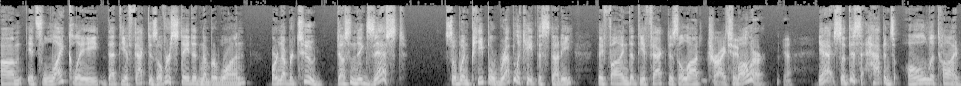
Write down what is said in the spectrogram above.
um, it's likely that the effect is overstated, number one, or number two, doesn't exist. So when people replicate the study, they find that the effect is a lot Try to. smaller. Yeah. Yeah, so this happens all the time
